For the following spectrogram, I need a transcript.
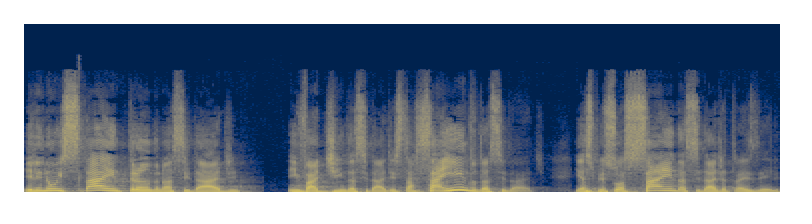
Ele não está entrando na cidade, invadindo a cidade, ele está saindo da cidade. E as pessoas saem da cidade atrás dele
